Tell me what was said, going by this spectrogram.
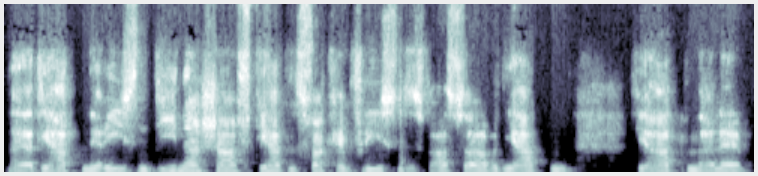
naja, die hatten eine riesen Dienerschaft, die hatten zwar kein fließendes Wasser, aber die hatten, die hatten eine,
